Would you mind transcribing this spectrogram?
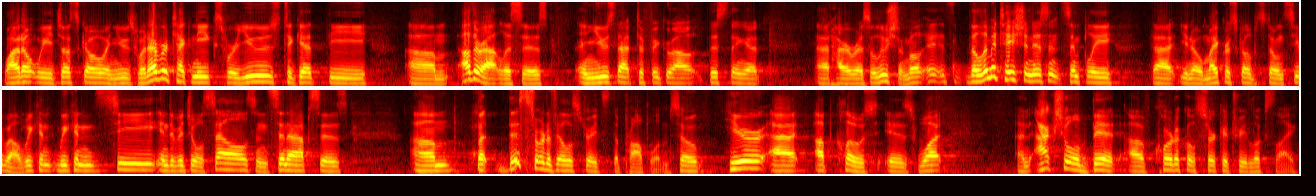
Why don't we just go and use whatever techniques were used to get the um, other atlases and use that to figure out this thing at, at higher resolution? Well, the limitation isn't simply that you know, microscopes don't see well. We can, we can see individual cells and synapses, um, but this sort of illustrates the problem. So here at up close is what an actual bit of cortical circuitry looks like.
